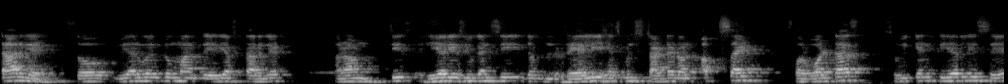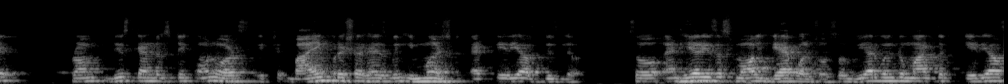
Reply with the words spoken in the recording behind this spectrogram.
target? So we are going to mark the area of target around this here is you can see the rally has been started on upside for voltas. So we can clearly say from this candlestick onwards it buying pressure has been emerged at area of this level. So and here is a small gap also. So we are going to mark the area of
